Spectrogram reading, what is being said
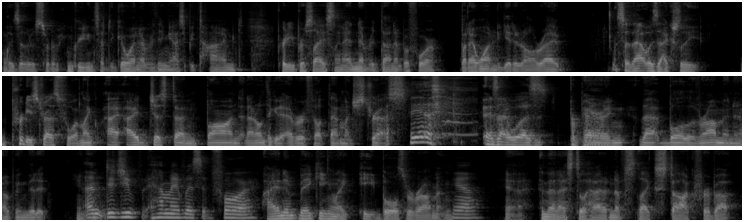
all these other sort of ingredients have to go in. Everything has to be timed pretty precisely. And I'd never done it before, but I wanted to get it all right. So that was actually pretty stressful. And like I, I'd just done Bond and I don't think it ever felt that much stress Yes. as I was preparing that bowl of ramen and hoping that it, you know, And did you? How many was it for? I ended up making like eight bowls of ramen. Yeah. Yeah. And then I still had enough like stock for about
